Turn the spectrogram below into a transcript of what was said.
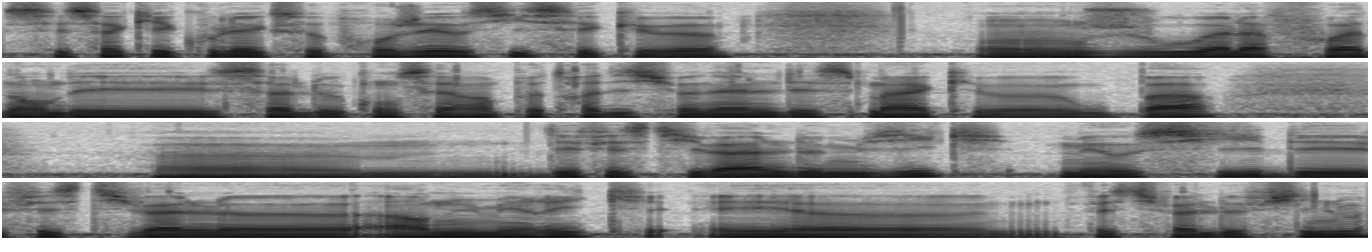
c'est ça qui est cool avec ce projet aussi c'est que on joue à la fois dans des salles de concert un peu traditionnelles des SMAC euh, ou pas des festivals de musique mais aussi des festivals art numérique et festivals de films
